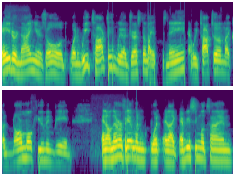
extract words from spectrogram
eight or nine years old, when we talked to him, we addressed him by his name and we talked to him like a normal human being. And I'll never forget when what like every single time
